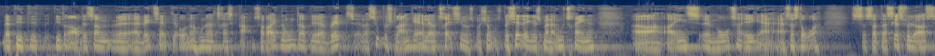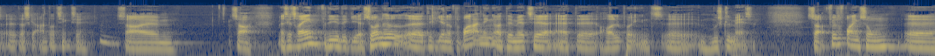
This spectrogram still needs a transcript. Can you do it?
hvad bid- bidrager det som øh, er vægttab, det er under 150 gram. Så er der ikke nogen, der bliver ripped eller super slanke af at lave tre timers motion. Specielt ikke, hvis man er utrænet, og, og ens øh, motor ikke er, er så stor. Så, så der skal selvfølgelig også øh, der skal andre ting til. Mm. Så, øh, så man skal træne, fordi det giver sundhed, øh, det giver noget forbrænding, og det er med til at øh, holde på ens øh, muskelmasse. Så fedtforbrændingszonen, øh,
